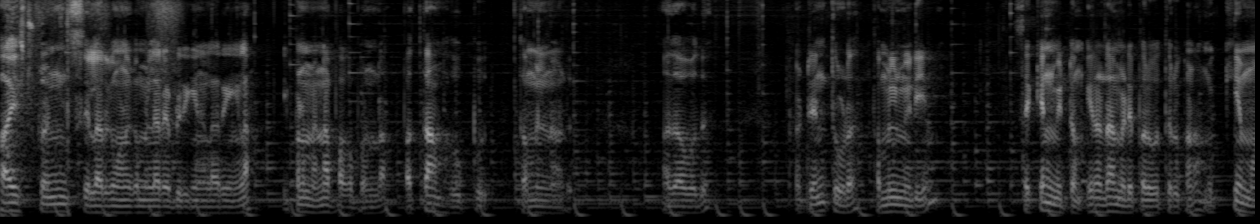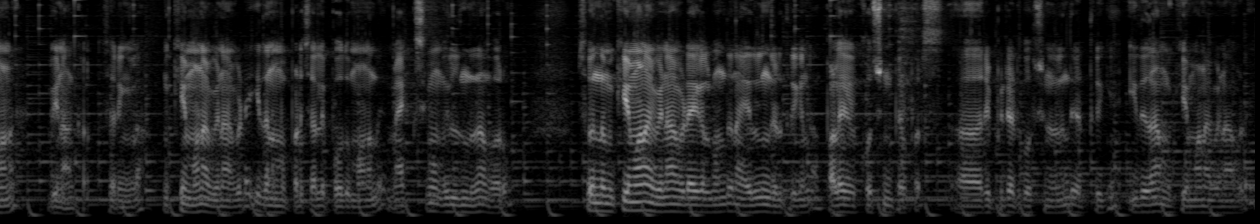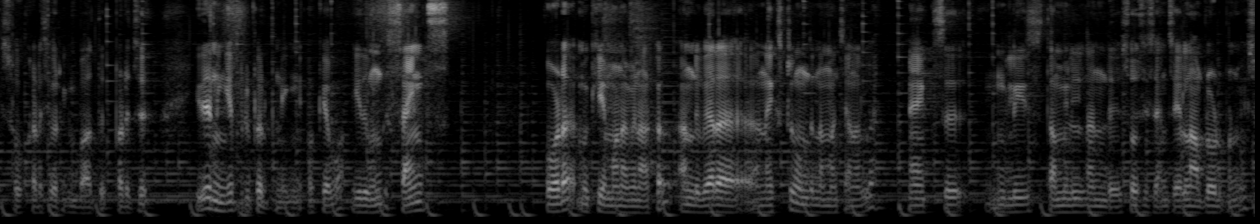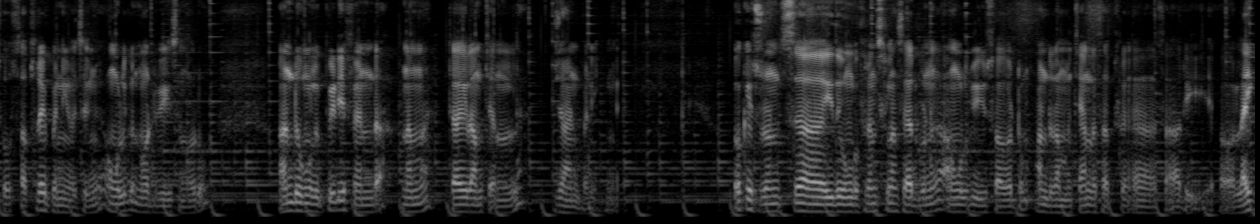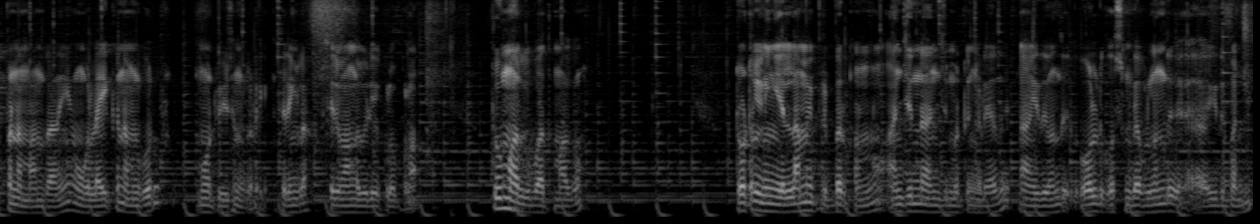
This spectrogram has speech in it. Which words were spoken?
Hi students எல்லாருக்கும் வணக்கம். எல்லோரும் எப்படி இருக்கீங்க? நல்லா இருக்கீங்களா? இப்போ நம்ம என்ன பார்க்க போகிறோம்னா பத்தாம் வகுப்பு தமிழ்நாடு. அதாவது டென்த்தோட தமிழ் மீடியம் செகண்ட் மிட்டம் இரண்டாம் இடை பருவத்திற்கான முக்கியமான வினாக்கள். சரிங்களா? முக்கியமான வினா விடை. இதை நம்ம படித்தாலே போதுமானது. மேக்ஸிமம் இதுலேருந்து தான் வரும். ஸோ இந்த முக்கியமான வினா விடைகள் வந்து நான் எதுலேருந்து எடுத்திருக்கேன்னா பழைய கொஸ்டின் பேப்பர்ஸ் ரிப்பீட்டட் கொஸ்டின்லேருந்து எடுத்திருக்கேன். இதுதான் முக்கியமான வினா விடை. ஸோ கடைசி வரைக்கும் பார்த்து படித்து இதை நீங்கள் ப்ரிப்பேர் பண்ணிக்கங்க. ஓகேவா இது வந்து சயின்ஸ் ஓட முக்கியமான வினாக்கள். அண்டு வேறு நெக்ஸ்ட்டு வந்து நம்ம சேனலில் maths English Tamil and social science எல்லாம் அப்லோட் பண்ணுவேன் ஸோ சப்ஸ்கிரைப் பண்ணி வச்சுங்க உங்களுக்கு நோட்டிஃபிகேஷன் வரும். அண்டு உங்களுக்கு பிடிஎஃப் வேண்டாம் நம்ம டெலிகிராம் சேனலில் ஜாயின் பண்ணிக்கோங்க. ஓகே ஸ்டூடெண்ட்ஸ் இது உங்கள் ஃப்ரெண்ட்ஸ்க்கெலாம் ஷேர் பண்ணுங்கள் அவங்களுக்கு யூஸ் ஆகட்டும். அண்டு நம்ம சேனலை சப்ஸ்கிரை சாரி லைக் பண்ண மறந்துடாதீங்க. உங்கள் லைக்கு நம்மளுக்கு ஒரு மோட்டிவேஷன் கிடைக்கும். சரிங்களா? சரி வாங்க வீடியோக்குள்ளே போகலாம் டூ மார்க் பார்த்தமாகும் டோட்டல் நீங்கள் எல்லாமே ப்ரிப்பேர் பண்ணணும். அஞ்சுன்னு அஞ்சு மட்டும் கிடையாது. நான் இது வந்து ஓல்டு கொஸ்டின் பேப்பர்லேருந்து இது பண்ணி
